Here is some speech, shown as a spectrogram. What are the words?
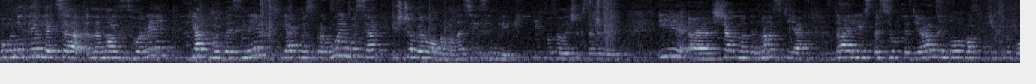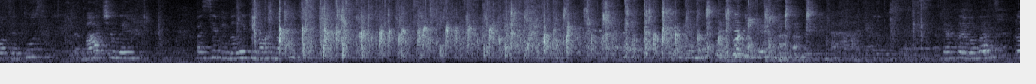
бо вони дивляться на нас згори, як ми без них, як ми справуємося і що ми робимо на цій землі, ті, хто залишився живий. І е, ще одна династія Дарії Стасюк та Діани Новак, їх роботи тут. Бачили. Спасибі велике вам участь. Дякуємо вам. Ну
